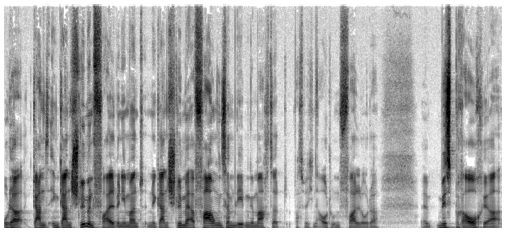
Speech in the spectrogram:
oder ganz, in ganz schlimmen Fall, wenn jemand eine ganz schlimme Erfahrung in seinem Leben gemacht hat, was weiß ich, ein Autounfall oder äh, Missbrauch, ja,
